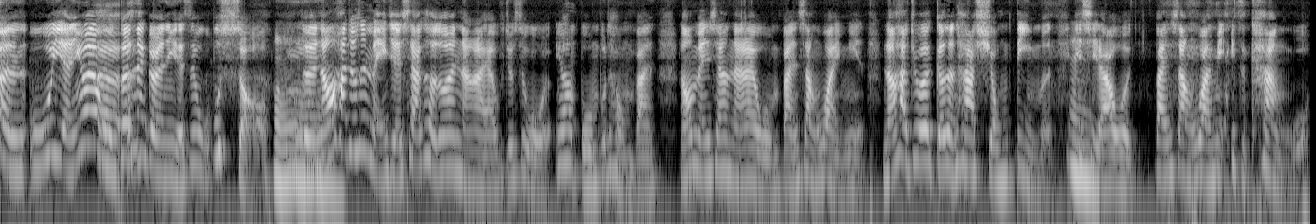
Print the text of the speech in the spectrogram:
很无言，因为我跟那个人也是不熟，嗯。对，然后他就是每一节下课都会拿来，就是我，因为我们不同班，然后每一节拿来我们班上外面，然后他就会跟着他的兄弟们嗯一起来我班上外面一直看我，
